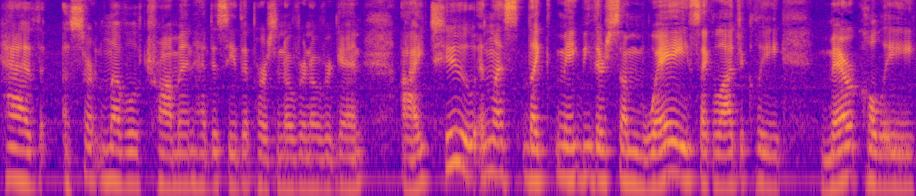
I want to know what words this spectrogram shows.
have a certain level of trauma and had to see the person over and over again, I too, unless like maybe there's some way psychologically, miracly,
